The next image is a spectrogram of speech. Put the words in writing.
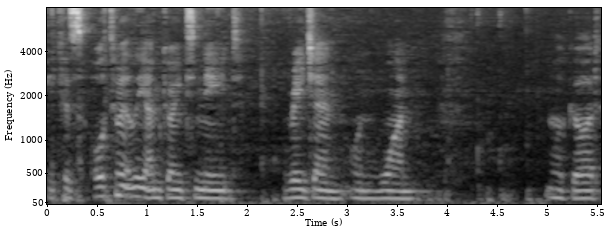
because ultimately I'm going to need regen on one Oh god.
